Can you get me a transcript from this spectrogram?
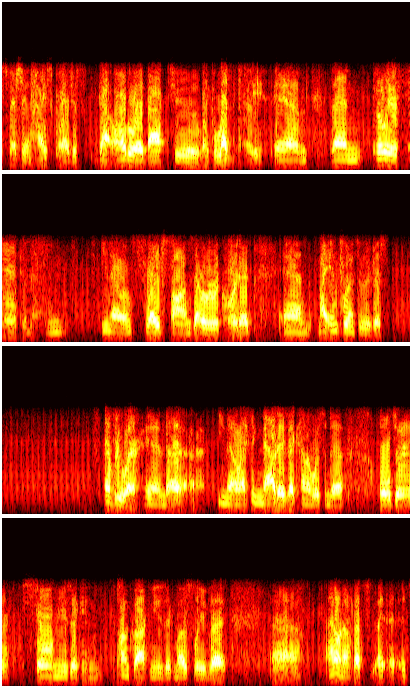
especially in high school, I just got all the way back to like Leadbelly and then earlier folk and then you know slave songs that were recorded, and my influences are just everywhere. And uh, you know, I think nowadays I kind of listen to older soul music and punk rock music mostly, but uh, I don't know. That's it's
